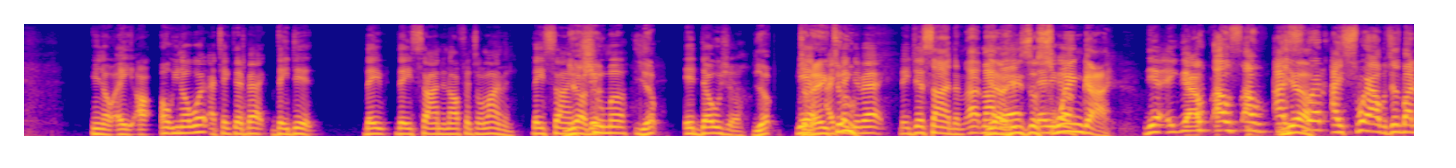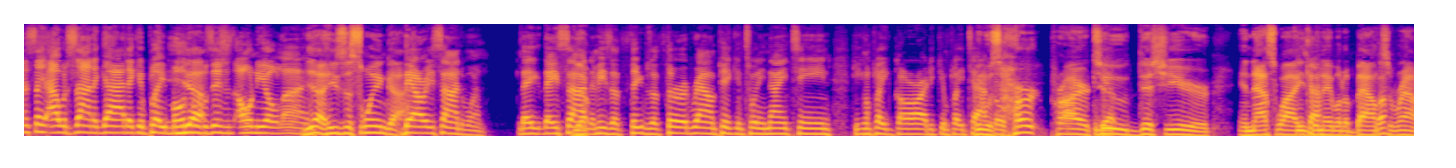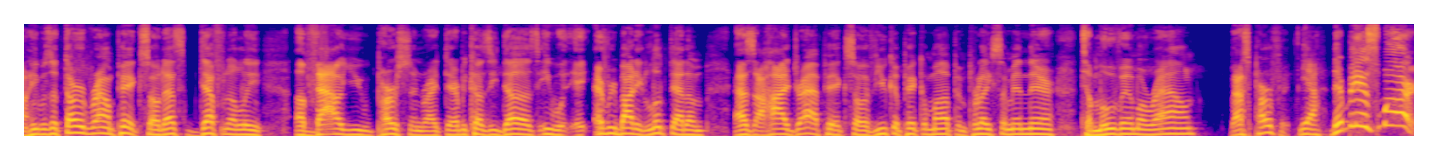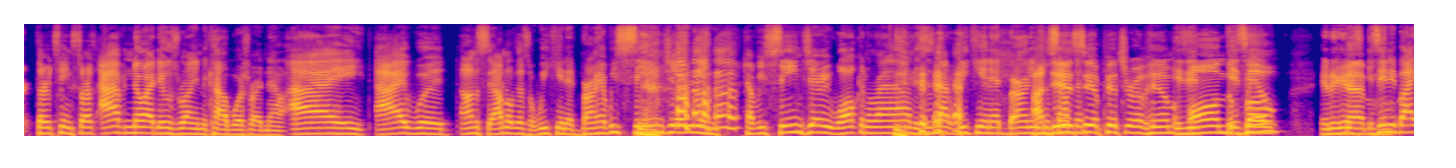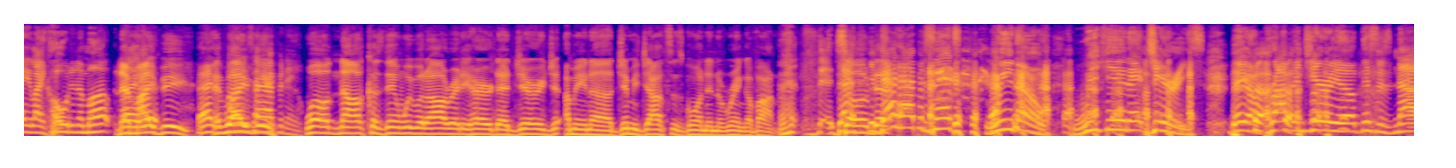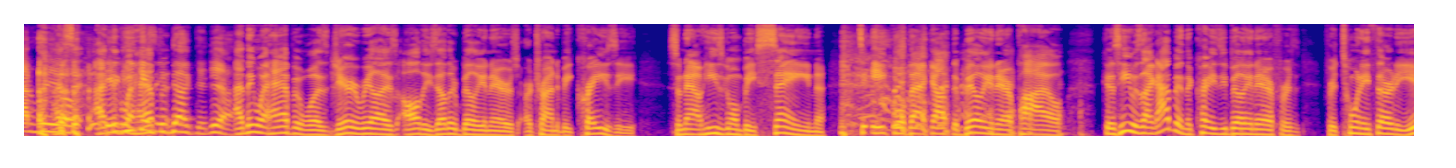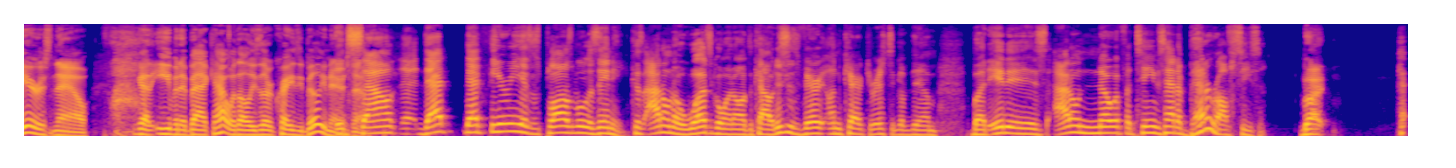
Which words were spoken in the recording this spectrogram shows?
you know, a uh, oh, you know what? I take that back. They did. They they signed an offensive lineman. They signed Yeah, they- Chuma yep. Edoga. Yep. Yeah, Today I too. take it back. They just signed him. Uh, my yeah, bad. he's a There swing guy. Yeah, yeah. I, I, was- I, I Yeah. swear, I swear, I was just about to say I would sign a guy that can play multiple Yeah. positions on the O line. Yeah, he's a swing guy. they already signed one. They they signed Yep. him. He's a he was a third round pick in 2019. He can play guard. He can play tackle. He was hurt prior to this year, and that's why he's Okay. been able to bounce around. He was a third round pick, so that's definitely a value person right there because he does. He would. Everybody looked at him as a high draft pick. So if you could pick him up and place him in there to move him around, that's perfect. Yeah. they're being smart. 13 starts. I have no idea who's running the Cowboys right now. I I would honestly, I don't know if there's a weekend at Bernie. Have we seen Jerry? and have we seen Jerry walking around? Is this not a weekend at Bernie's I did something? see a picture of him it- on the boat, him? And he had is, is anybody like holding him up? That Like, might be. like, it what might is be. happening? Well, no, because then we would have already heard that Jerry. I mean, uh, Jimmy Johnson's going in the Ring of Honor. Th- that, if that, happens next, we know. Weekend at Jerry's. They are propping Jerry up. This is not real. I think if he what happened- inducted, yeah. I think what happened was Jerry realized all these other billionaires are trying to be crazy. So now he's going to be sane to equal back out the billionaire pile. Because he was like, I've been the crazy billionaire for, for 20, 30 years now. You got to even it back out with all these other crazy billionaires It now. sound that that theory is as plausible as any because I don't know what's going on with the Cowboys. This is very uncharacteristic of them, but it is. I don't know if a team's had a better offseason. right.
